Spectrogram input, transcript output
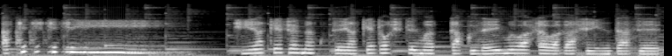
あちちちちー。日焼けじゃなくて火傷してまったクレームは騒がしいんだぜ。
